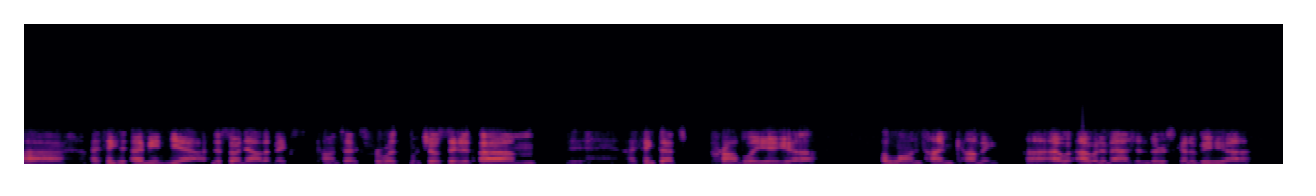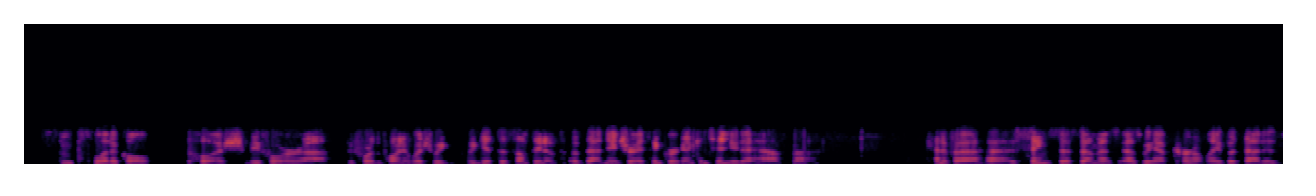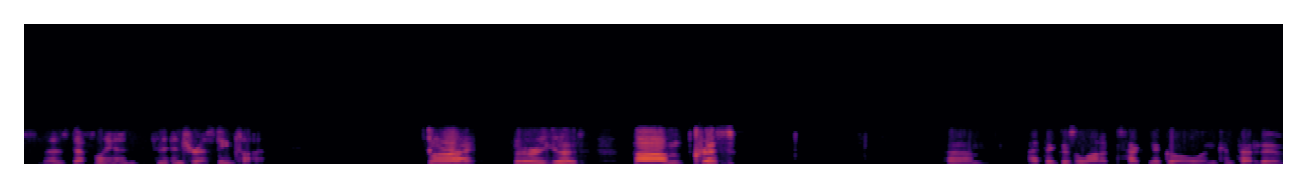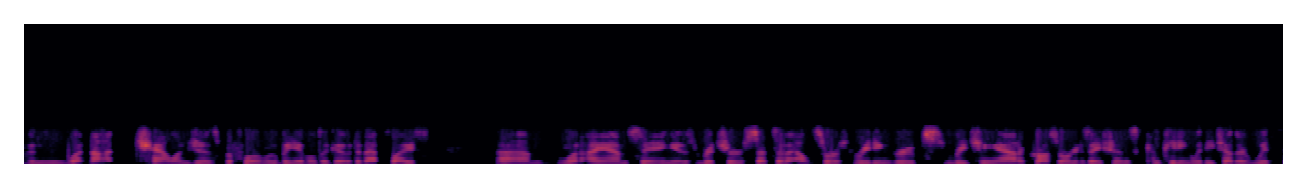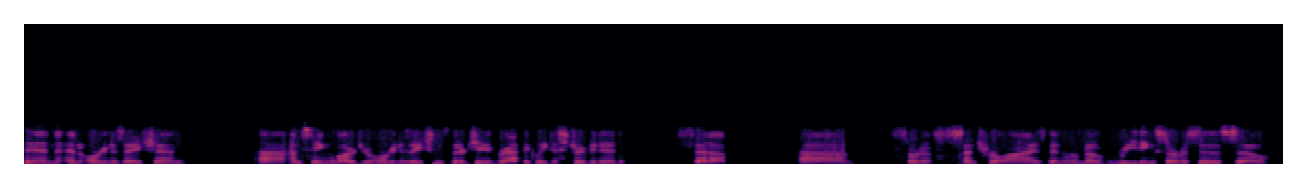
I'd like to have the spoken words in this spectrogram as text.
Uh, I think, I mean, yeah. So now that makes context for what, what Joe stated. Um, I think that's probably a uh, a long time coming. Uh, I, w- I would imagine there's going to be uh, some political push before uh, before the point at which we, we get to something of, of that nature. I think we're going to continue to have uh, kind of a, a same system as, as we have currently, but that is that is definitely an, an interesting thought. All right. Very good. Um, Chris. Um, I think there's a lot of technical and competitive and whatnot challenges before we'll be able to go to that place. Um, what I am seeing is richer sets of outsourced reading groups reaching out across organizations, competing with each other within an organization. Uh, I'm seeing larger organizations that are geographically distributed, set up uh, sort of centralized and remote reading services. So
